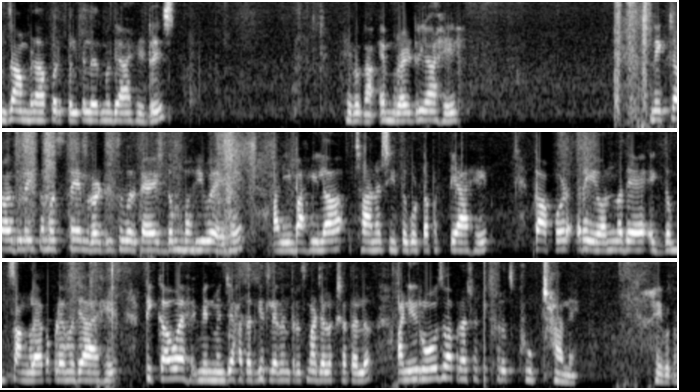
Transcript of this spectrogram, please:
जांभळा पर्पल कलरमध्ये आहे ड्रेस हे बघा एम्ब्रॉयडरी आहे. नेकच्या बाजूला इथं मस्त एम्ब्रॉयडरीचं वर्क आहे एकदम भरीव आहे हे. आणि बाहीला छान अशी इथं गोटापट्टी आहे. कापड रेयॉनमध्ये आहे एकदम चांगल्या कपड्यामध्ये आहे. टिकाऊ आहे. मेन म्हणजे हातात घेतल्यानंतरच माझ्या लक्षात आलं. आणि रोज वापरासाठी खरंच खूप छान आहे. हे बघा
